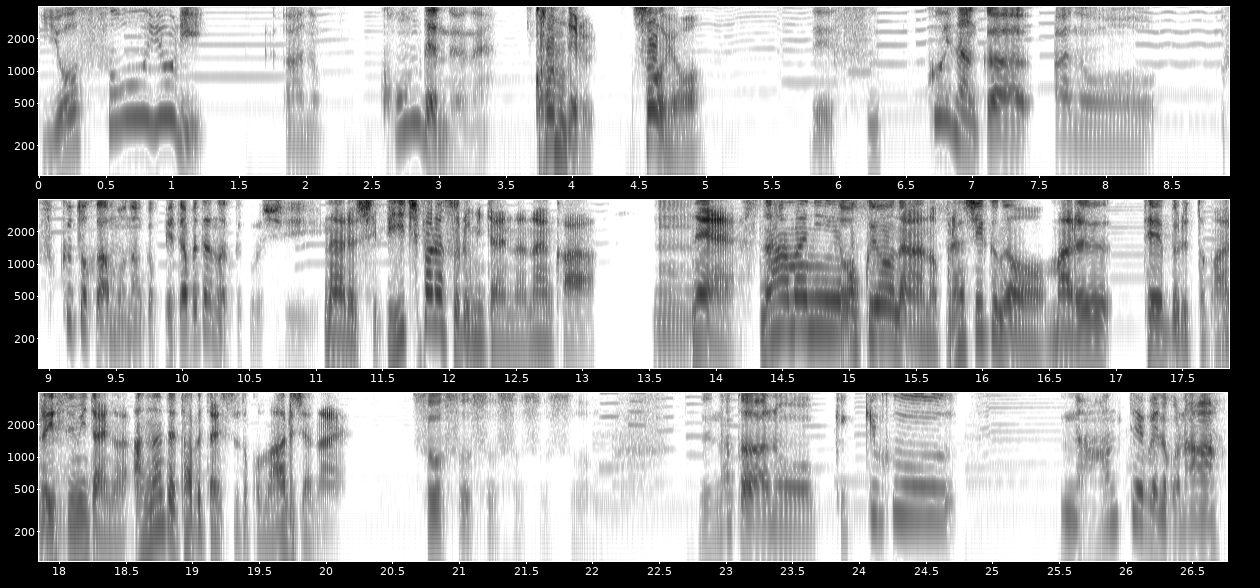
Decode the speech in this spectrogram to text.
予想より、あの、混んでんだよね。混んでる。そうよ。で、すっごいなんか、あの、服とかもなんかベタベタになってくるし、なるし、ビーチパラソルみたいな、なんか、うん、ね、砂浜に置くような、あの、プラスチックの丸テーブルと丸椅子みたいな、あんなんで食べたりするとこもあるじゃない？そうそうそうそうそうそう。で、なんかあの、結局、なんて言えばいいのかな。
